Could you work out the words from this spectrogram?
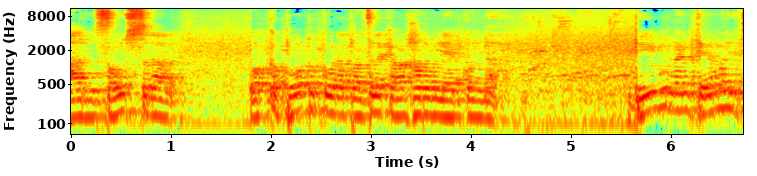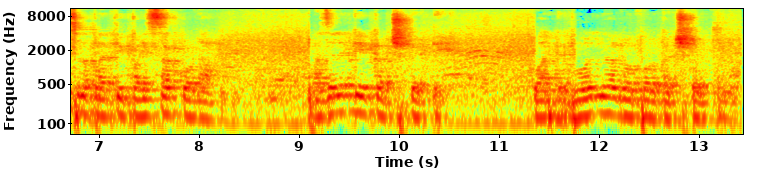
ఆరు సంవత్సరాలు ఒక్క పూట కూడా ప్రజలకు ఆహారం లేకుండా దేవుడు నన్ను తినమనిచ్చిన ప్రతి పైసా కూడా ప్రజలకే ఖర్చు పెట్టి వారికి భోజనాల రూపంలో ఖర్చు పెడుతున్నాం.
